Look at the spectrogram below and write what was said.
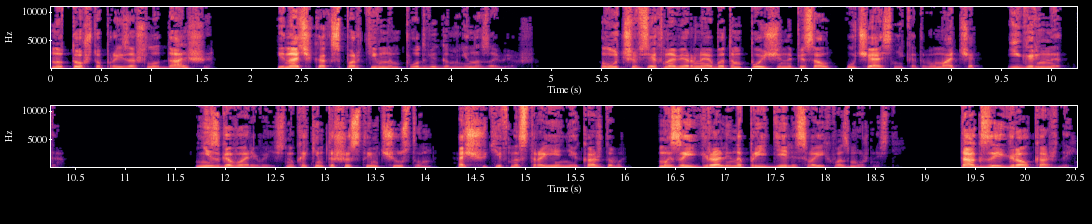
Но то, что произошло дальше, иначе как спортивным подвигом не назовешь. Лучше всех, наверное, об этом позже написал участник этого матча Игорь Нетта. Не сговариваясь, но каким-то шестым чувством, ощутив настроение каждого, мы заиграли на пределе своих возможностей. Так заиграл каждый.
